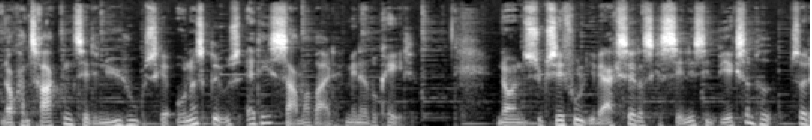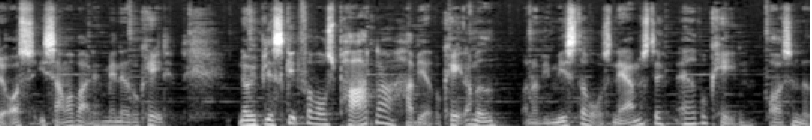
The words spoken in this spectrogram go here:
Når kontrakten til det nye hus skal underskrives, er det i samarbejde med en advokat. Når en succesfuld iværksætter skal sælge sin virksomhed, så er det også i samarbejde med en advokat. Når vi bliver skilt fra vores partnere, har vi advokater med, og når vi mister vores nærmeste, er advokaten også med.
